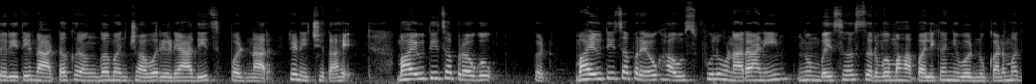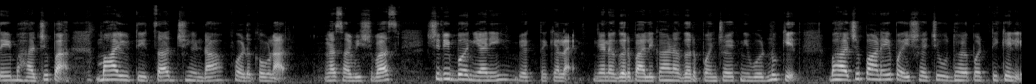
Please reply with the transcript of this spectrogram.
तरी ते नाटक रंगमंचावर येण्याआधीच पडणार हे निश्चित आहे. महायुतीचा प्रयोग कट. महायुतीचा प्रयोग हाऊसफुल होणारा आणि मुंबईसह सर्व महापालिका निवडणुकांमध्ये भाजपा महायुतीचा झेंडा फडकवणार. असा विश्वास श्री बन यांनी व्यक्त केलाय. या नगरपालिका नगरपंचायत निवडणुकीत भाजपाने पैशाची उधळपट्टी केली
